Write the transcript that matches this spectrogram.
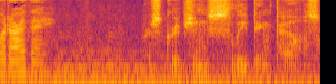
What are they? Prescription sleeping pills.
